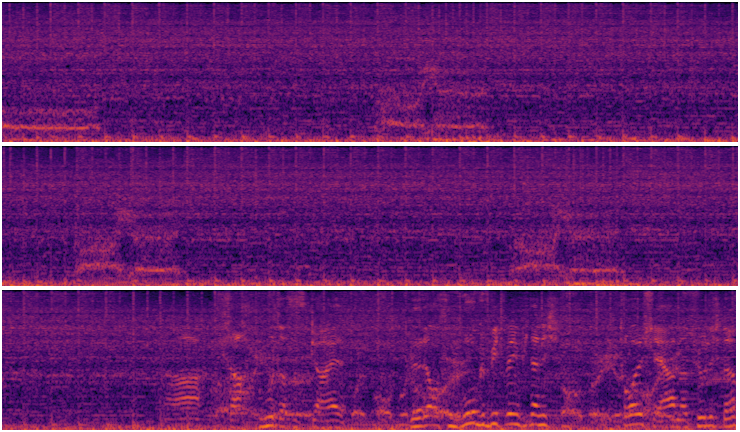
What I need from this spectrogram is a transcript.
Ach gut, das ist geil. Bilder aus dem Ruhrgebiet, wenn ich mich da nicht täusche. Ja, natürlich, ne?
